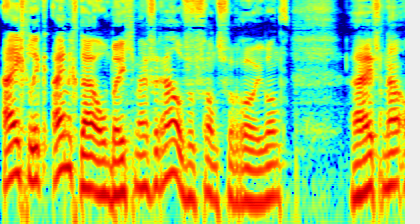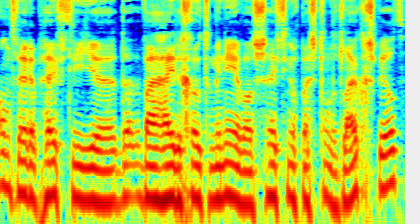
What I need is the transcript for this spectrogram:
Eigenlijk eindigt daar al een beetje mijn verhaal over Frans van Rooij. Want Hij heeft na Antwerpen, heeft hij, uh, waar hij de grote meneer was, heeft hij nog bij Standard Luik gespeeld.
